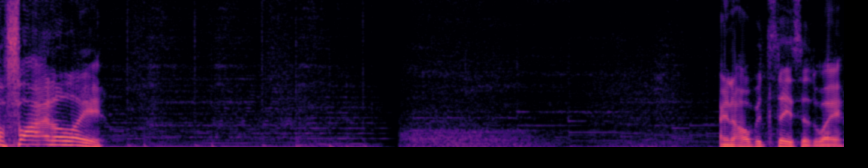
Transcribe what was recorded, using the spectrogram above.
Oh, finally! And I hope it stays that way.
